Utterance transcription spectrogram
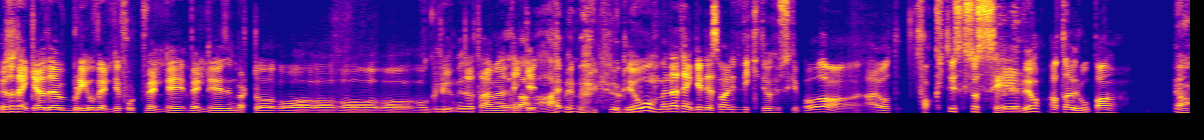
Men så tenker jeg det blir jo veldig fort veldig, veldig mørkt og, og, og, og gloomy dette her. Men jeg tenker, dette er mørkt og gloomy. Jo, men jeg tenker det som er litt viktig å huske på, da, er jo at faktisk så ser vi jo at Europa ja.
